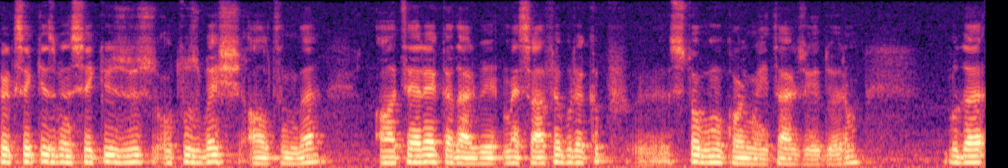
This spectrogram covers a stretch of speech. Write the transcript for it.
48.835 altında ATR kadar bir mesafe bırakıp e, stopumu koymayı tercih ediyorum. Bu da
